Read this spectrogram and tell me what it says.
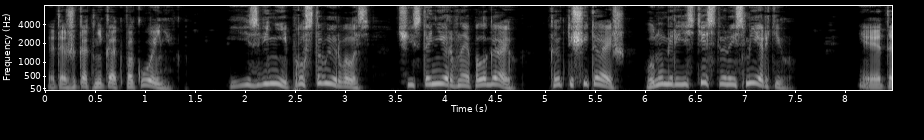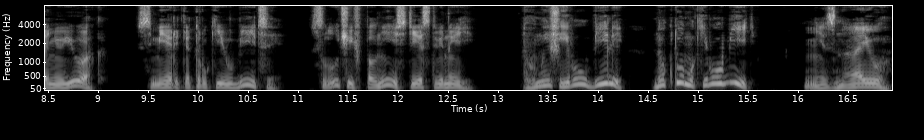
Это же как-никак покойник». «Извини, просто вырвалось. Чисто нервное, полагаю. Как ты считаешь, он умер естественной смертью?» «Это Нью-Йорк. Смерть от руки убийцы. Случай вполне естественный». «Думаешь, его убили? Но кто мог его убить?» «Не знаю».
